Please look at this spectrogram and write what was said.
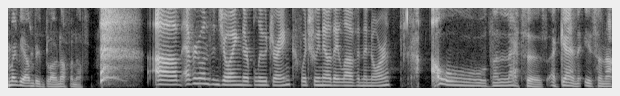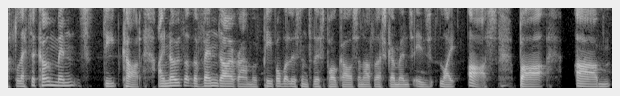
Maybe I haven't been blown up enough. Um everyone's enjoying their blue drink, which we know they love in the north. Oh, the letters. Again, it's an Athletico Mince deep cut. I know that the Venn diagram of people that listen to this podcast and Athletico Mince is like us, but um,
